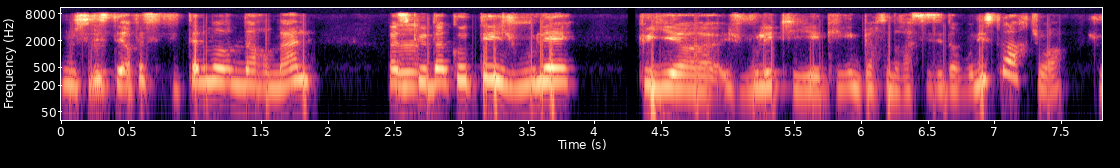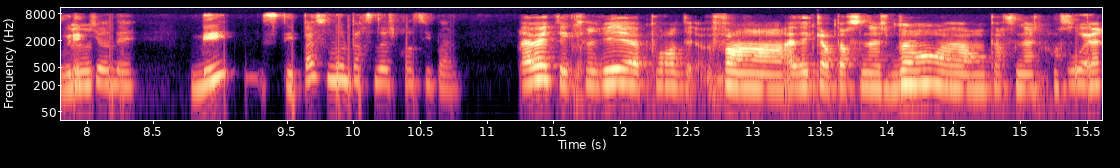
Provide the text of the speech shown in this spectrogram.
je me suis dit, Mm. c'était, en fait, c'était tellement normal parce que d'un côté, je voulais qu'il y ait, un- je voulais qu'il y ait qu'il y ait une personne racisée dans mon histoire, tu vois. Je voulais Mm. qu'il y en ait. Mais c'était pas souvent le personnage principal. Ah ouais, t'écrivais euh, pour, enfin, avec un personnage blanc euh, en personnage principal. Ouais,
